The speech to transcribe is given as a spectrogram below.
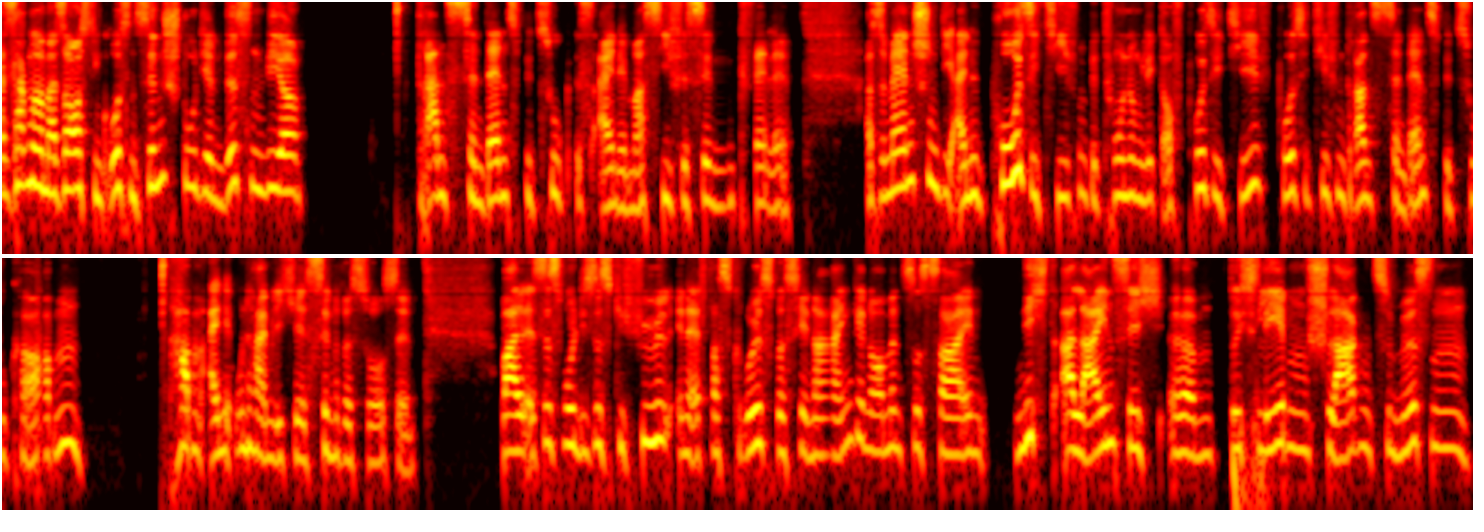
Also sagen wir mal so, aus den großen Sinnstudien wissen wir, Transzendenzbezug ist eine massive Sinnquelle. Also Menschen, die einen positiven, Betonung liegt auf positiv, positiven Transzendenzbezug haben, haben eine unheimliche Sinnressource. Weil es ist wohl dieses Gefühl, in etwas Größeres hineingenommen zu sein, nicht allein sich ähm, durchs Leben schlagen zu müssen,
